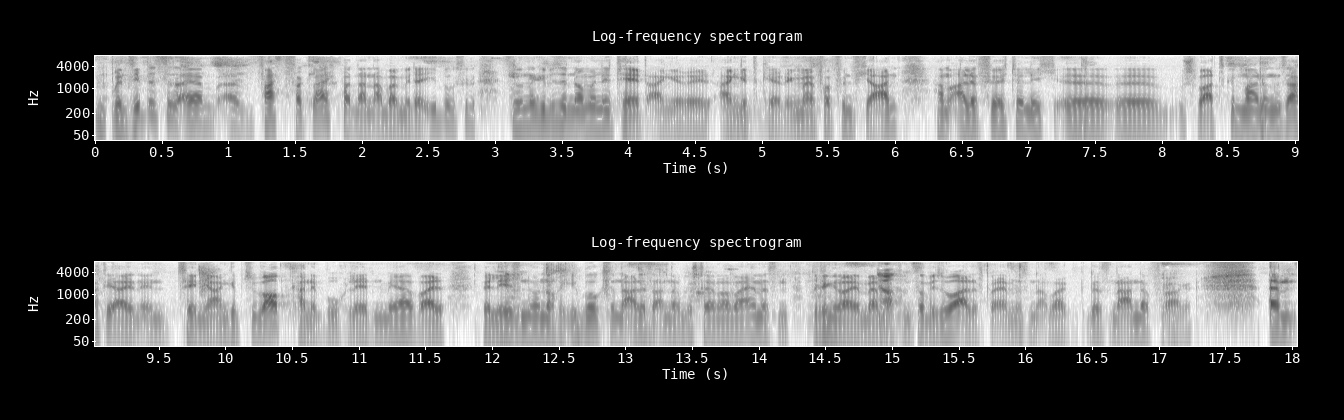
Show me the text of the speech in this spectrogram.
Im Prinzip ist es äh, fast vergleichbar dann aber mit der E-Book, so eine gewisse Normalität eingekehrt. Ich meine, vor fünf Jahren haben alle fürchterlich äh, äh, schwarz gemalt und gesagt, ja, in zehn Jahren gibt es überhaupt keine Buchläden mehr, weil wir lesen nur noch E-Books und alles andere bestellen wir bei Amazon. Beziehungsweise wir ja. machen sowieso alles bei Amazon, aber das ist eine andere Frage. Ähm,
